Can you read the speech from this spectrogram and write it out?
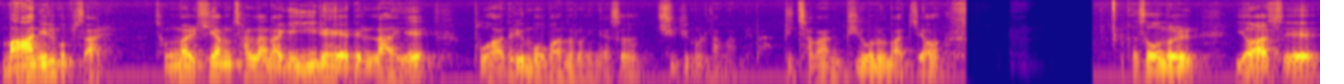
만 일곱 살 정말 희양찬란하게 일해야 될 나이에 부하들이 모반으로 인해서 죽임을 당합니다. 비참한 비운을 맞죠. 그래서 오늘 여아스의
